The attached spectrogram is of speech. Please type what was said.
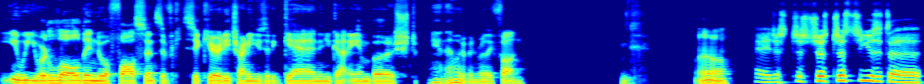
you, you were lulled into a false sense of security trying to use it again and you got ambushed. Man, that would have been really fun. Oh, Hey, just just just just to use it to,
